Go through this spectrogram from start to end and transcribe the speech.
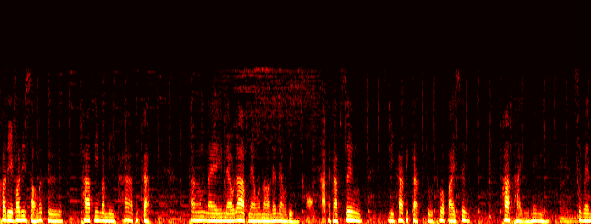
ข้อดีข้อที่ 2 ก็คือ ภาพนี้มันมีค่าพิกัด ทั้งในแนวราบแนวนอนและแนวดิ่งอ๋อครับนะครับ ซึ่งมีค่าพิกัดอยู่ทั่วไป ซึ่งภาพถ่ายอื่นไม่มีอืมซึ่งเป็น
